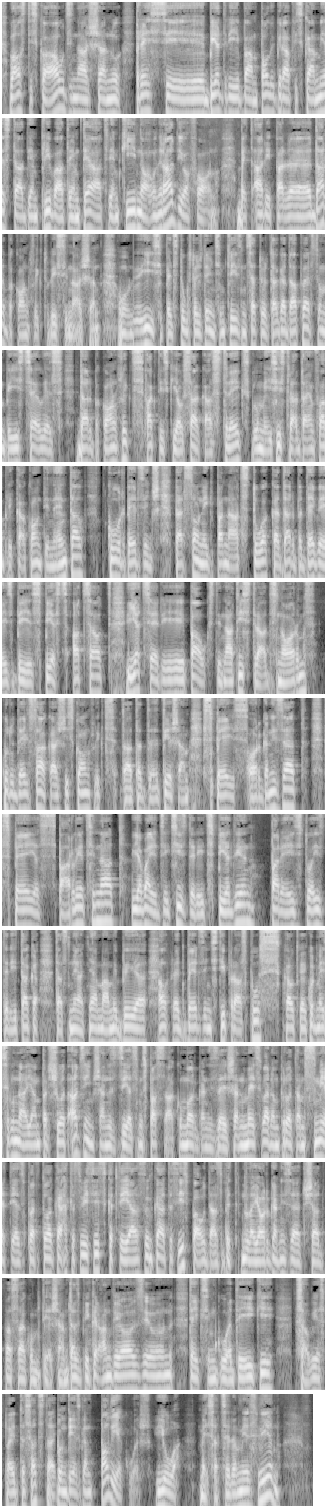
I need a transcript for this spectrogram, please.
valstisko audzināšanu, presi, biedrībām, poligrāfiskām iestādēm, privātiem teātriem, kino un radiofonu bet arī par uh, darba konfliktu risināšanu. Un īsi pēc 1934. gada apvērsuma bija izcēlies darba konflikts. Faktiski jau sākās streiks gumijas izstrādājuma fabrikā Continental, kur Bērziņš personīgi panāca to, ka darba devējs bija spiests atcelt ieceri paaugstināt izstrādes normas, kuru dēļ sākās šis konflikts. Tā tad eh, tiešām spējas organizēt, spējas pārliecināt, ja vajadzīgs izdarīt spiedienu, pareizi to izdarīt. Tā kā tas neatņēmami bija Alfreda Bērziņa stiprās puses, kaut kā, kur mēs runājām par šo atzīmšanas dziesmas pasākumu organizēšanu. Mēs varam, protams, smieties par to, kā tas viss izskatījās un kā tas izpaudās, bet, nu, lai organizētu šādu pasākumu, tiešām tas bija grandiozi un, teiksim, godīgi savu iespēju tas atstāja un diezgan paliekošu, jo mēs atceramies vienu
